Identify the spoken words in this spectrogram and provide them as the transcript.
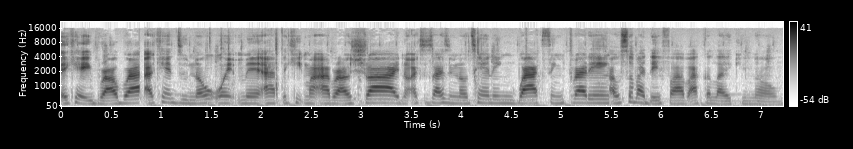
aka Brow Brat. I can't do no ointment. I have to keep my eyebrows dry. No exercising, no tanning, waxing, threading. I was told by day five I could like, you know,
